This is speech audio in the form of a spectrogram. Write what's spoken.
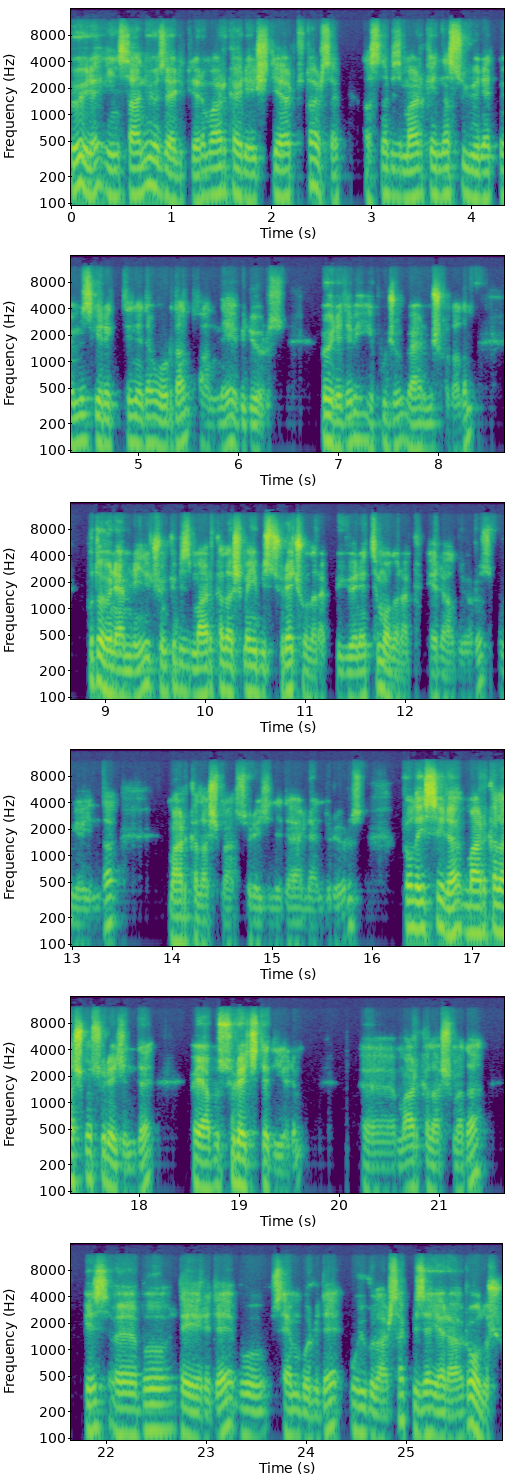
Böyle insani özellikleri markayla eşdeğer tutarsak aslında biz markayı nasıl yönetmemiz gerektiğini de oradan anlayabiliyoruz. Böyle de bir ipucu vermiş olalım. Bu da önemliydi çünkü biz markalaşmayı bir süreç olarak, bir yönetim olarak ele alıyoruz bu yayında. Markalaşma sürecini değerlendiriyoruz. Dolayısıyla markalaşma sürecinde veya bu süreçte diyelim, e, markalaşmada biz e, bu değeri de, bu sembolü de uygularsak bize yararı olur.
